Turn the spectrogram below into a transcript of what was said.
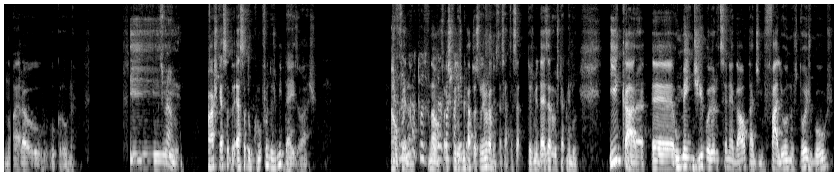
não era o, o Cru, né? E Isso mesmo. eu acho que essa do, essa do Cru foi em 2010, eu acho. Não, Foi foi não. 2014, foi Não, a foi, foi Rica. 2014, foi 2014, tá certo, tá certo. 2010 era o Stecklenburg. E, cara, é, o Mendy, goleiro do Senegal, tadinho, falhou nos dois gols.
